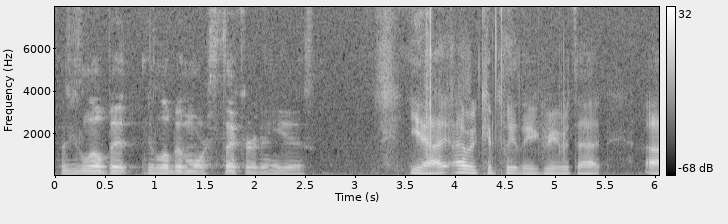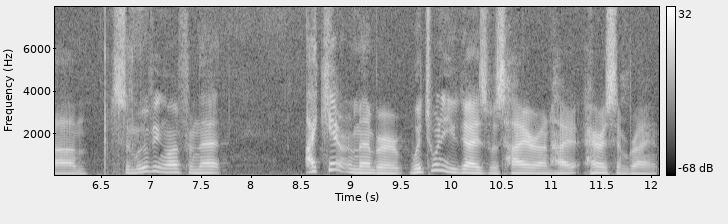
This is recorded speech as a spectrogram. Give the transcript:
because he's a little bit, he's a little bit more thicker than he is. Yeah, I, I would completely agree with that. Um, so moving on from that, I can't remember which one of you guys was higher on Hi- Harrison Bryant.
